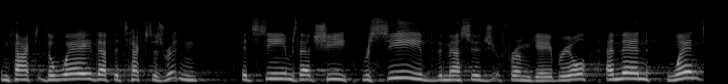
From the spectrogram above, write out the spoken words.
In fact, the way that the text is written, it seems that she received the message from Gabriel and then went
